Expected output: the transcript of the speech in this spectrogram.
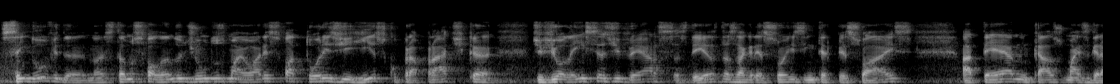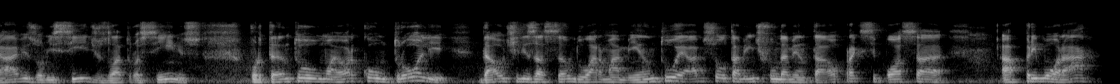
Sem dúvida, nós estamos falando de um dos maiores fatores de risco para a prática de violências diversas, desde as agressões interpessoais até, em casos mais graves, homicídios, latrocínios. Portanto, o maior controle da utilização do armamento é absolutamente fundamental para que se possa aprimorar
